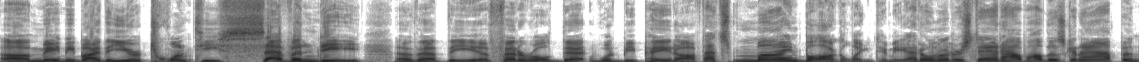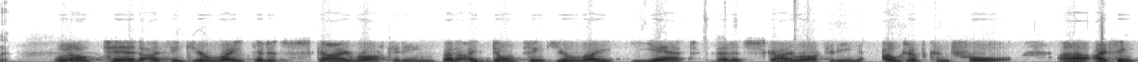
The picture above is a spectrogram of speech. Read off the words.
uh, maybe by the year 2070 uh, that the uh, federal debt would be paid off. That's mind boggling to me. I don't understand how, how this is going to happen. Well, Ted, I think you're right that it's skyrocketing, but I don't think you're right yet that it's skyrocketing out of control. Uh, I think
